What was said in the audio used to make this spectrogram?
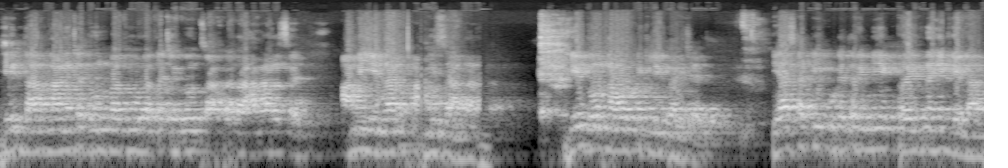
हे दान नाण्याच्या दोन बाजू रथाचे दोन चाक राहणारच आहे आम्ही येणार आम्ही जाणार. हे दोन नावं टिकली पाहिजेत यासाठी कुठेतरी मी एक प्रयत्नही केला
